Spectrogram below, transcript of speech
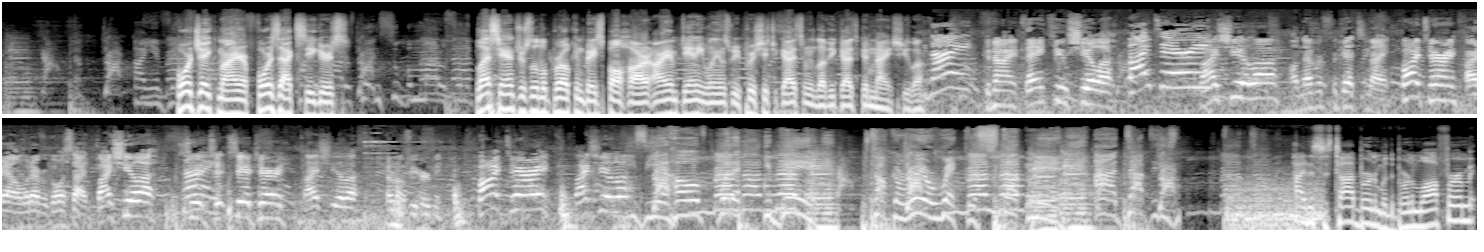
For jake meyer for zach seegers bless andrew's little broken baseball heart i am danny williams we appreciate you guys and we love you guys good night sheila Good night. Good night. Thank you, Sheila. Bye, Terry. Bye, Sheila. I'll never forget tonight. Bye, Terry. All right, Alan, whatever. Go inside. Bye, Sheila. Bye. See, you, see you, Terry. Bye, Sheila. I don't know if you heard me. Bye, Terry. Bye, Sheila. Easy and hope, where the you been? Talking real reckless stuff, man. I adopted these. Hi, this is Todd Burnham with the Burnham Law Firm.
